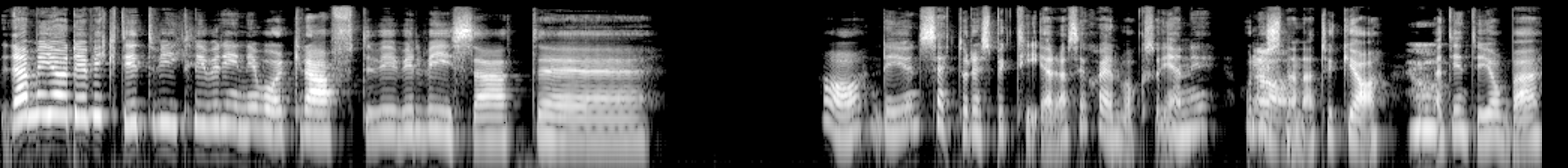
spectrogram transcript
men ja, det är viktigt, vi kliver in i vår kraft, vi vill visa att eh, ja, det är ju ett sätt att respektera sig själv också, Jenny och ja. lyssnarna tycker jag. Ja. Att inte jobba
